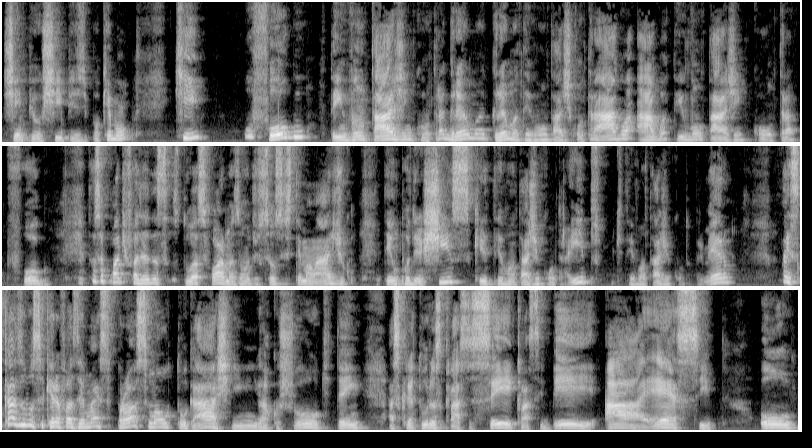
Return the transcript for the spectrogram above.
Championships de Pokémon, que o fogo tem vantagem contra a grama, grama tem vantagem contra a água, água tem vantagem contra fogo. Então você pode fazer dessas duas formas, onde o seu sistema mágico tem um poder X, que tem vantagem contra Y, que tem vantagem contra o primeiro. Mas caso você queira fazer mais próximo ao Togashi em Hakusho, que tem as criaturas classe C, classe B, A, S, ou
